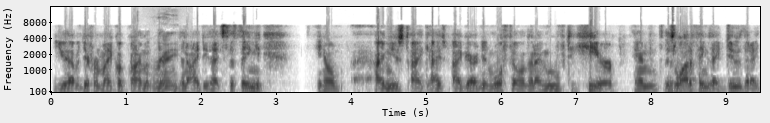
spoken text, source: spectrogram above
you have a different microclimate than, than I do. That's the thing. You know, I'm used, I, I, I garden in Wolfville and then I moved here and there's a lot of things I do that I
